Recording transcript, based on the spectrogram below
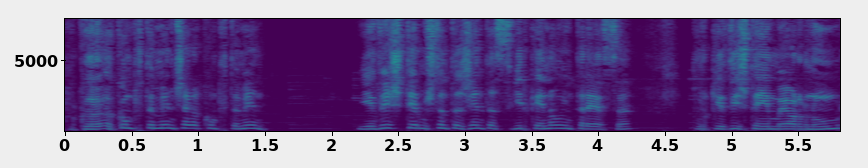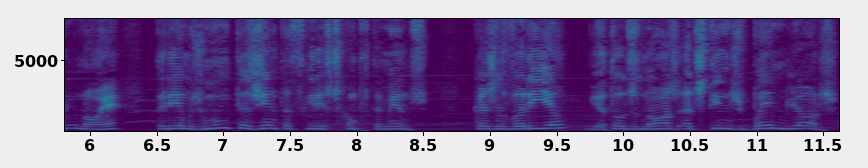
Porque o comportamento gera comportamento. E em vez de termos tanta gente a seguir quem não interessa, porque existem em maior número, não é? Teríamos muita gente a seguir estes comportamentos que as levariam, e a todos nós, a destinos bem melhores.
